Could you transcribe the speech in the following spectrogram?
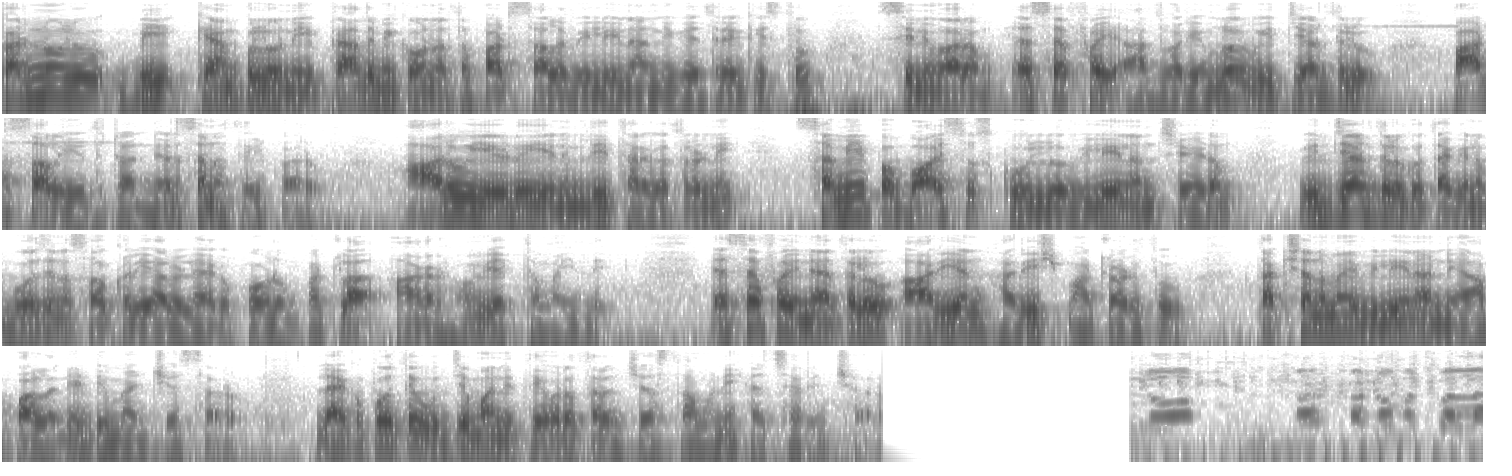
కర్నూలు బి క్యాంపులోని ప్రాథమిక ఉన్నత పాఠశాల విలీనాన్ని వ్యతిరేకిస్తూ శనివారం ఎస్ఎఫ్ఐ ఆధ్వర్యంలో విద్యార్థులు పాఠశాల ఎదుట నిరసన తెలిపారు. ఆరు ఏడు ఎనిమిది తరగతులని సమీప బాయ్స్ స్కూల్లో విలీనం చేయడం విద్యార్థులకు తగిన భోజన సౌకర్యాలు లేకపోవడం పట్ల ఆగ్రహం వ్యక్తమైంది. ఎస్ఎఫ్ఐ నేతలు ఆర్యన్ హరీష్ మాట్లాడుతూ తక్షణమే విలీనాన్ని ఆపాలని డిమాండ్ చేశారు. లేకపోతే ఉద్యమాన్ని తీవ్రతరం చేస్తామని హెచ్చరించారు లో కర్నూలు మున్సిపల్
